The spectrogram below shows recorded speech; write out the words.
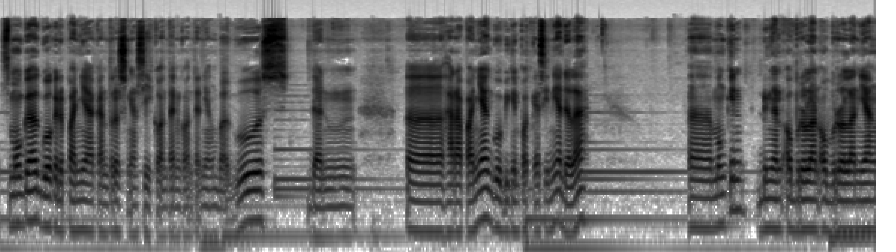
semoga gue ke depannya akan terus ngasih konten-konten yang bagus. Dan uh, harapannya gue bikin podcast ini adalah uh, mungkin dengan obrolan-obrolan yang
